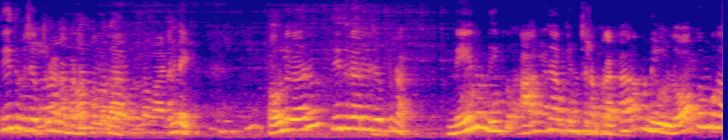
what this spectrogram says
తీతుకు చెప్తున్నాడు అన్నమాట పౌలు గారు. అండి పౌలు గారు తీతు గారికి చెప్తున్నాడు నేను నీకు ఆజ్ఞాపించిన ప్రకారం నీవు లోపముగా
